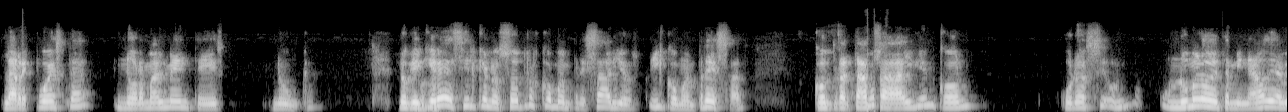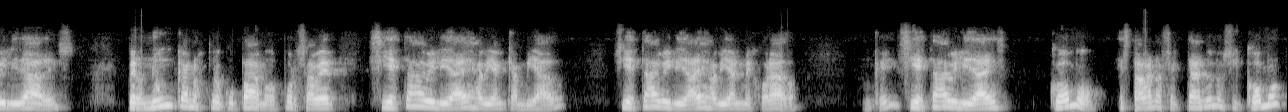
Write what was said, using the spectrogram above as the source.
La respuesta normalmente es nunca. Lo que quiere decir que nosotros como empresarios y como empresas contratamos a alguien con un, un número determinado de habilidades, pero nunca nos preocupamos por saber si estas habilidades habían cambiado, si estas habilidades habían mejorado, ¿okay? si estas habilidades, cómo estaban afectándonos y cómo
